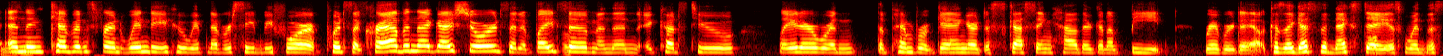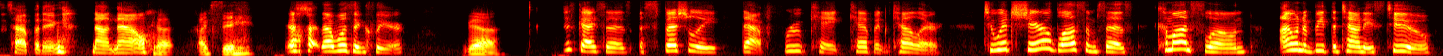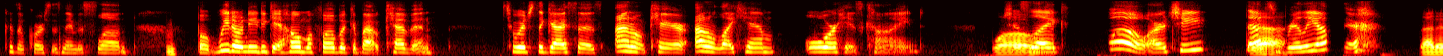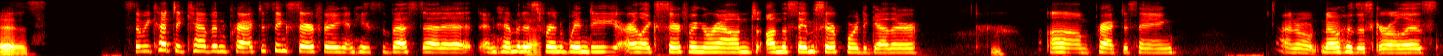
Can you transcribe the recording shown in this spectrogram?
And then Kevin's friend Wendy, who we've never seen before, puts a crab in that guy's shorts and it bites Oh. him. And then it cuts to later when the Pembroke gang are discussing how they're gonna beat Riverdale. Because I guess the next day is when this is happening, not now. Okay, I see. that wasn't clear. Yeah. This guy says, especially that fruitcake Kevin Keller. To which Cheryl Blossom says, Come on, Sloan. I want to beat the townies too. Because, of course, his name is Sloan. Mm. But we don't need to get homophobic about Kevin. To which the guy says, I don't care. I don't like him or his kind. Whoa. Is like, Whoa, Archie. That's Yeah. really up there. that is. So we cut to Kevin practicing surfing, and he's the best at it. And him and his friend Wendy are like surfing around on the same surfboard together, Hmm. um, practicing. I don't know who this girl is.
